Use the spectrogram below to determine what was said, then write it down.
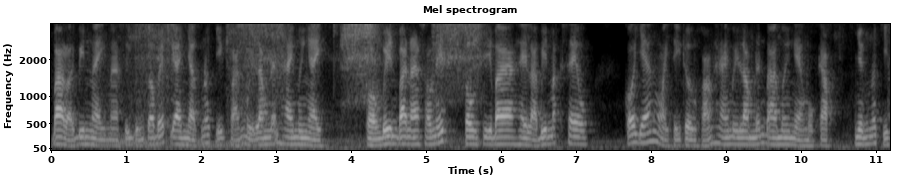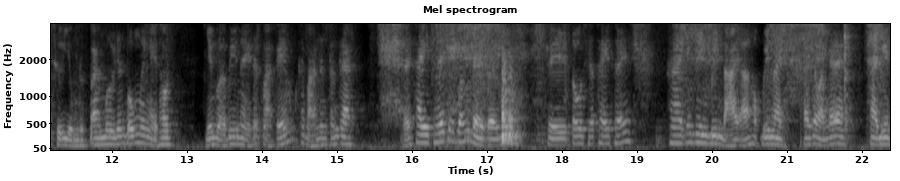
Ba loại pin này mà sử dụng cho bếp ga Nhật nó chỉ khoảng 15 đến 20 ngày. Còn pin Panasonic, Toshiba hay là pin Maxell có giá ngoài thị trường khoảng 25 đến 30 ngàn một cặp, nhưng nó chỉ sử dụng được 30 đến 40 ngày thôi. Những loại pin này rất là kém, các bạn nên tránh ra. Để thay thế cái vấn đề về pin thì tôi sẽ thay thế hai cái viên pin đại ở hộp pin này. Đây các bạn cái đây, hai pin.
